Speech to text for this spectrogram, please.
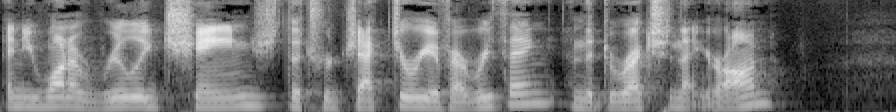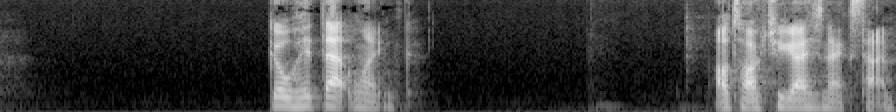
and you want to really change the trajectory of everything and the direction that you're on, go hit that link. I'll talk to you guys next time.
